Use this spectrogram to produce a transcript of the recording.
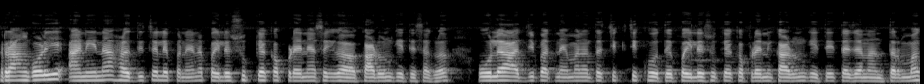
रांगोळी आणि ना हळदीचं लेपन आहे ना पहिले सुक्या कपड्याने असं काढून घेते सगळं. ओलं अजिबात नाही मग नंतर चिकचिक होते. पहिले सुक्या कपड्याने काढून घेते त्याच्यानंतर मग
